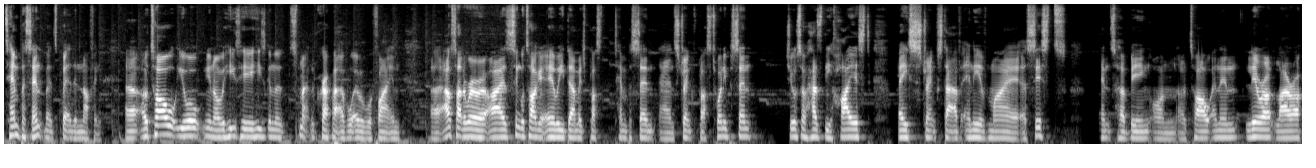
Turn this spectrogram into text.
10%, but it's better than nothing. Uh, Ottar, you you know he's here. He's gonna smack the crap out of whatever we're fighting. Uh, outside of rare eyes, single target AoE damage plus 10% and strength plus 20%. She also has the highest base strength stat of any of my assists, hence her being on Ottar. And then Lyra, Lyra,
